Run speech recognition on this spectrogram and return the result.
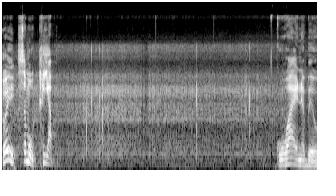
เฮ้ย สมุดขยับ กูไหวนะเบล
